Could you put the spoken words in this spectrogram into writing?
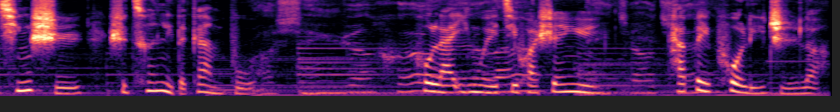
年轻时是村里的干部，后来因为计划生育，他被迫离职了。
